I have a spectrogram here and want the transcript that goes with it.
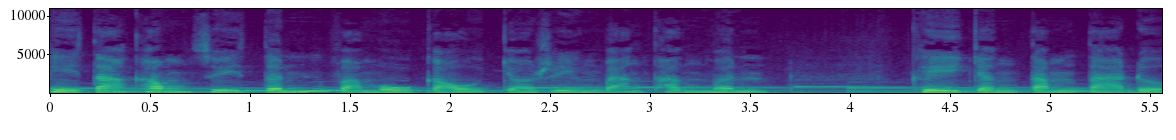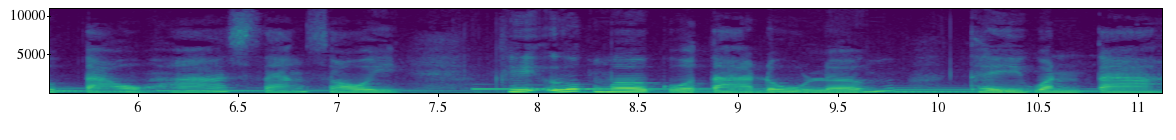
khi ta không suy tính và mưu cầu cho riêng bản thân mình. Khi chân tâm ta được tạo hóa sáng soi, khi ước mơ của ta đủ lớn, thì quanh ta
